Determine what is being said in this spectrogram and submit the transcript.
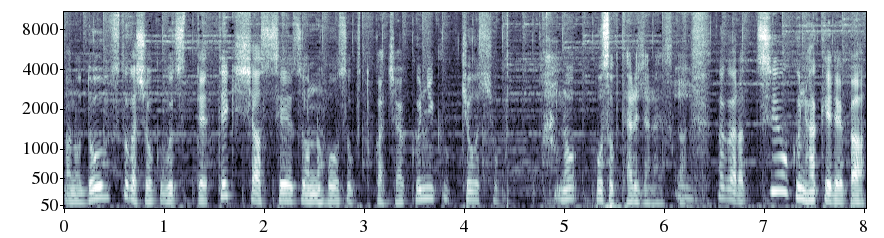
あの動物とか植物って適者生存の法則とか弱肉強食の法則ってあるじゃないですか、ええ。だから強くなければ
